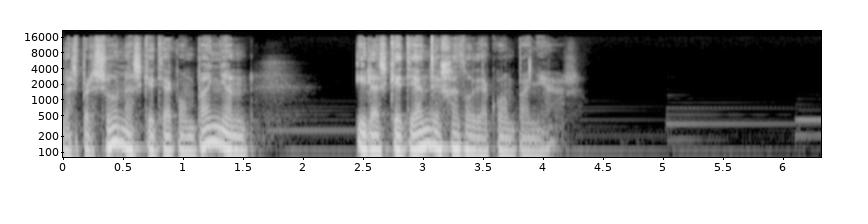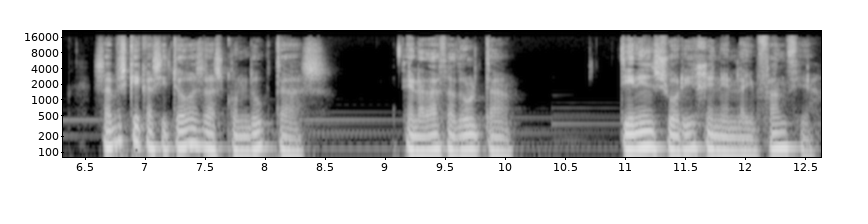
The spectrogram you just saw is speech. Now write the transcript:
las personas que te acompañan y las que te han dejado de acompañar. ¿Sabes que casi todas las conductas en la edad adulta tienen su origen en la infancia?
